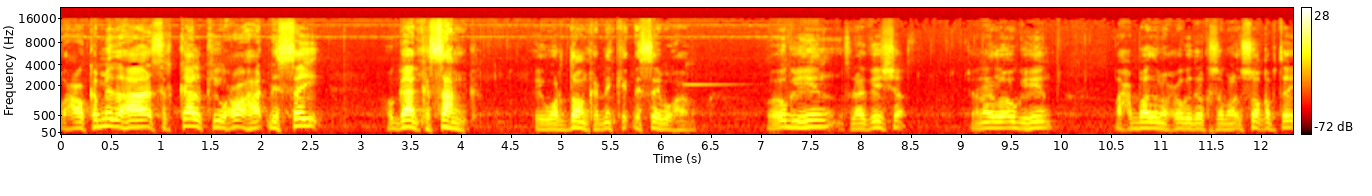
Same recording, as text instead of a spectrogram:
Waxaa ka mid ahaa sarkaalkii wuxuu ahaa dhisay hogaanka sahanka iyo wardoonka ninkii dhisay buu ahaa. Waa ogyihiin saraakiisha janarada waa ogyihiin wax badan oo xooga dalka soomaliya u soo qabtay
